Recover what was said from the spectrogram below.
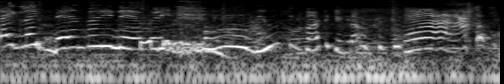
Like, like, dance, dance, dance. Music பாட்டு கேட்குறான்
